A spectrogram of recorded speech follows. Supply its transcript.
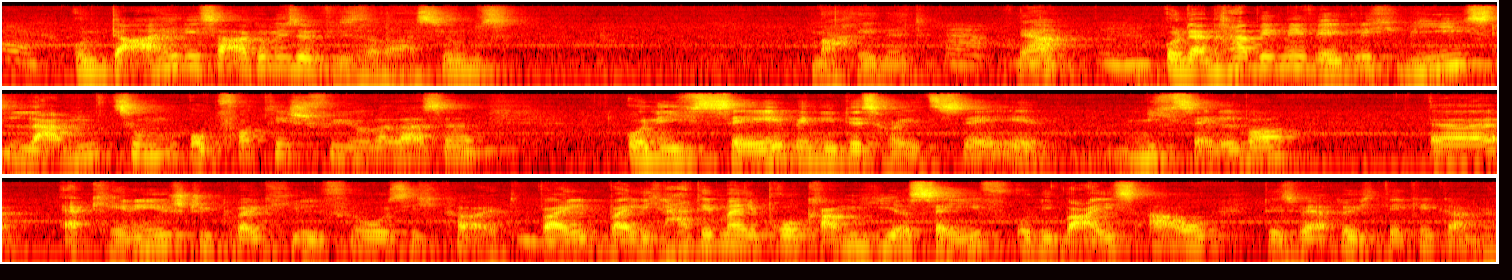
Oh. Und da hätte ich sagen müssen, wieso was, Jungs? Mache ich nicht. Ja. ja? Mhm. Und dann habe ich mich wirklich wie das Lamm zum Opfertisch führen lassen. Mhm. Und ich sehe, wenn ich das heute sehe, mich selber äh, erkenne ich ein Stück weit Hilflosigkeit, weil, weil ich hatte mein Programm hier safe und ich weiß auch, das wäre durch die Decke gegangen.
